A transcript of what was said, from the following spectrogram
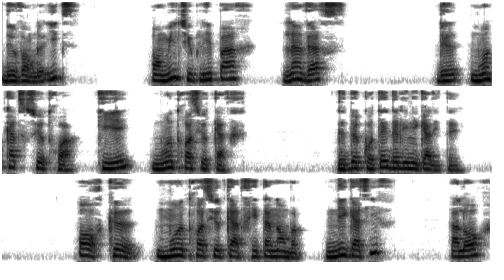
devant le x, on multiplie par l'inverse de moins 4 sur 3, qui est moins 3 sur 4, de deux côtés de l'inégalité. Or que moins 3 sur 4 est un nombre négatif, alors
